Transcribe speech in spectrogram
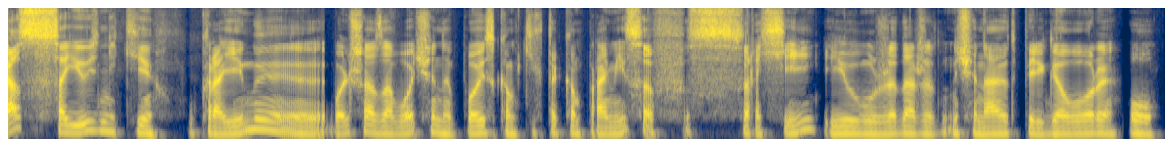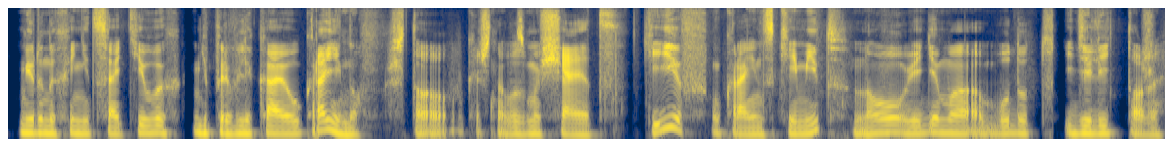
Сейчас союзники Украины больше озабочены поиском каких-то компромиссов с Россией и уже даже начинают переговоры о мирных инициативах, не привлекая Украину, что, конечно, возмущает Киев, украинский МИД, но, видимо, будут и делить тоже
